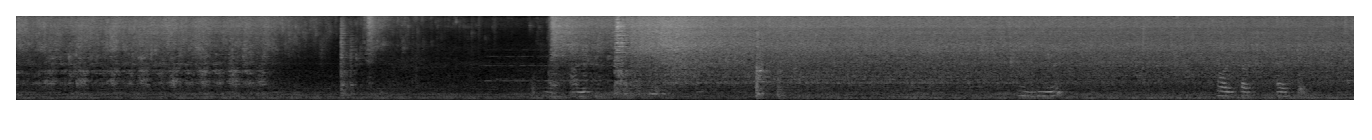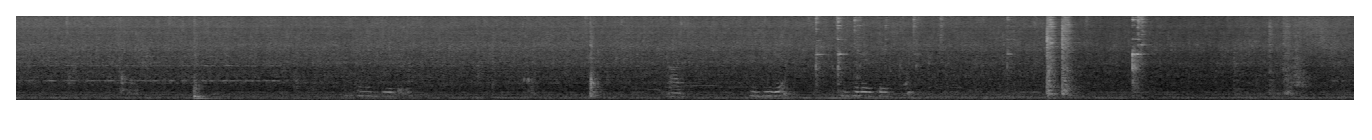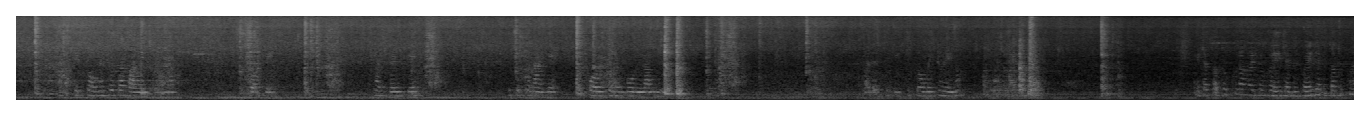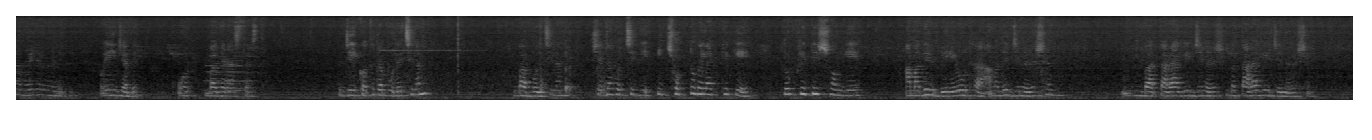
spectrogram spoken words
আলুটা দিয়ে দিয়ে দেবো আর জিরে গুড়ের পেস্টটা টমেটোটা বানাইছো আমার স্টকে হাজব্যান্ডকে আগে কল করে বললাম যে বাজার থেকে একটু টমেটো এনো। এটা ততক্ষণে হয়তো হয়ে যাবে হয়ে যাবে, ততক্ষণে হয়ে যাবে না নাকি হয়েই যাবে ওর বাজার আস্তে আস্তে। যেই কথাটা বলেছিলাম বা বলছিলাম, সেটা হচ্ছে গিয়ে এই ছোট্টবেলার থেকে প্রকৃতির সঙ্গে আমাদের বেড়ে ওঠা, আমাদের জেনারেশন বা তার আগের জেনারেশন বা তার আগের জেনারেশন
